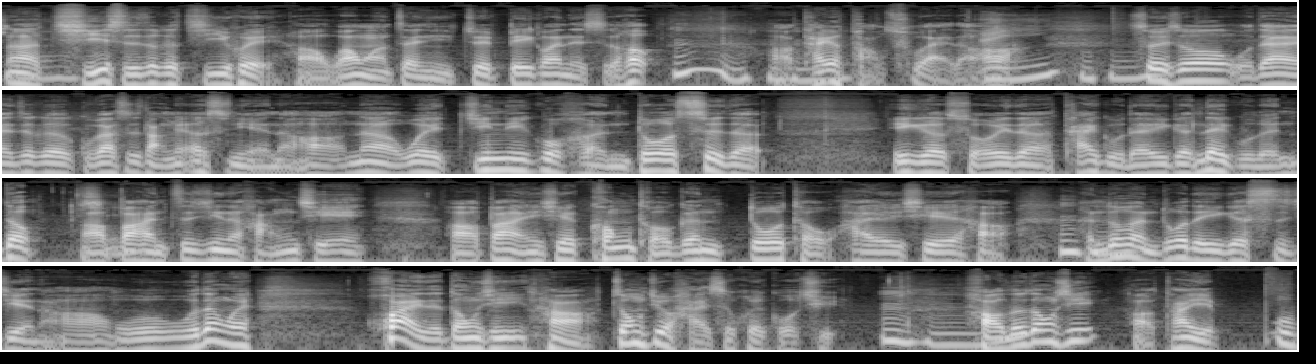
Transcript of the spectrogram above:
那其实这个机会哈，往往在你最悲观的时候，嗯，啊，它又跑出来了哈。所以说，我在这个股票市场面二十年了哈，那我也经历过很多次的一个所谓的台股的一个肋骨轮动啊，包含资金的行情啊，包含一些空头跟多头，还有一些哈很多很多的一个事件啊。我我认为坏的东西哈，终究还是会过去。嗯好的东西好，它也不。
